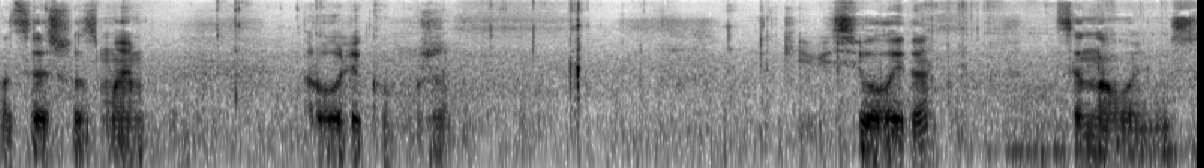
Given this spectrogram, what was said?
Оце що з моїм роликом вже. Такий веселий, да? Це новий у нас.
